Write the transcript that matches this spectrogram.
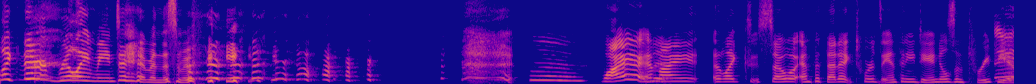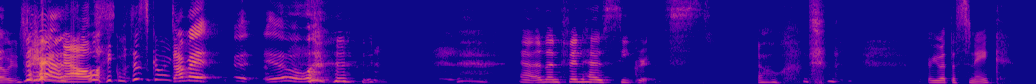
Like they're really mean to him in this movie. Why am I uh, like so empathetic towards Anthony Daniels and 3PO Eh, right yeah, now? Like what is going on? Stop it! Ew. yeah, and then Finn has secrets. Oh. Are you at the snake?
